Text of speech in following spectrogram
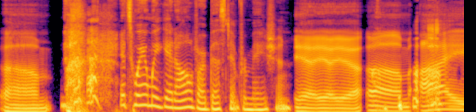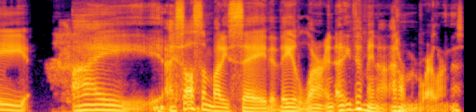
Um, it's where we get all of our best information. Yeah, yeah, yeah. Um, I, I, I saw somebody say that they learned, and this may not. I don't remember where I learned this.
